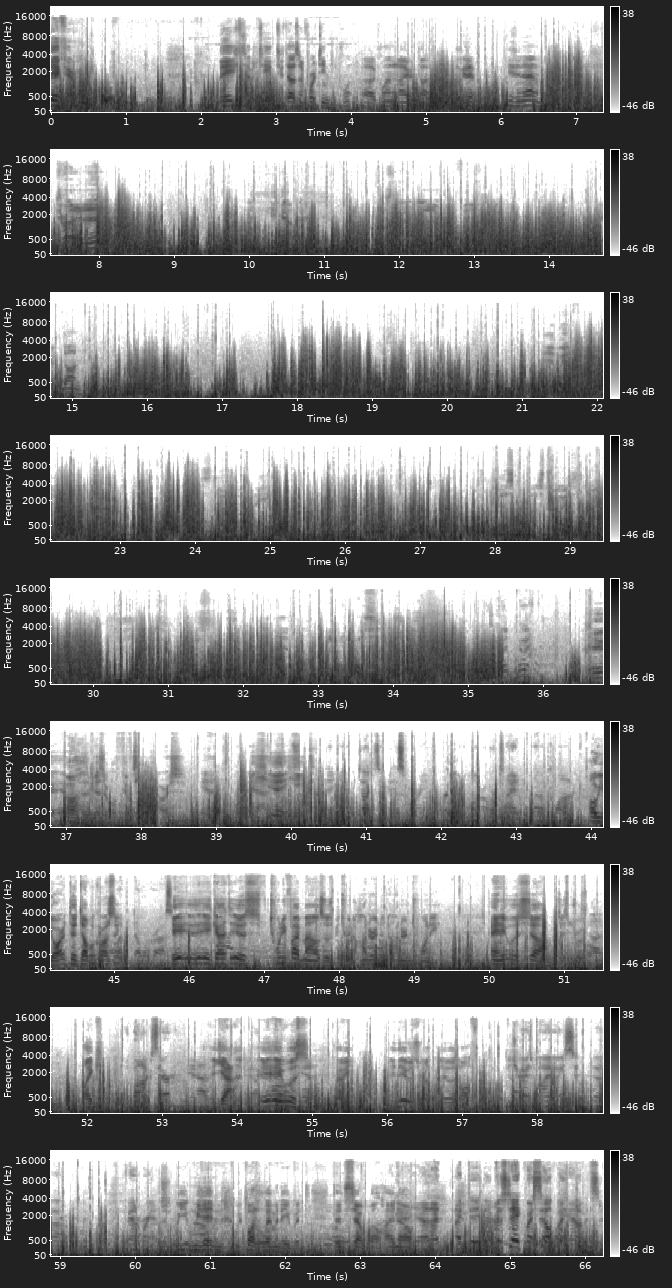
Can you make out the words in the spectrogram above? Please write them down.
Dave here. May 17, 2014. Uh, Glen and I are done. Look at him. He's an animal. He's running it in. yeah. He's running it in. We're done. And we have just crossed Good. Eh, Oh, it was miserable. 15 hours. Yeah. The he- heat. We talked to somebody this morning. We're going tomorrow or tonight at 11 o'clock. Oh, you are? The double crossing? Double crossing. It, it it got, it was 25 miles. It was between 100 and 120. And it was um, just brutal. Like, the box there. Yeah. yeah, it, it was, I mean, it, it was it was awful. Did you guys buy ice at uh, Phantom Ranch? We, we didn't, we bought a lemonade, but didn't sell well. I know. Yeah, that, I did a mistake myself. I have. It's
